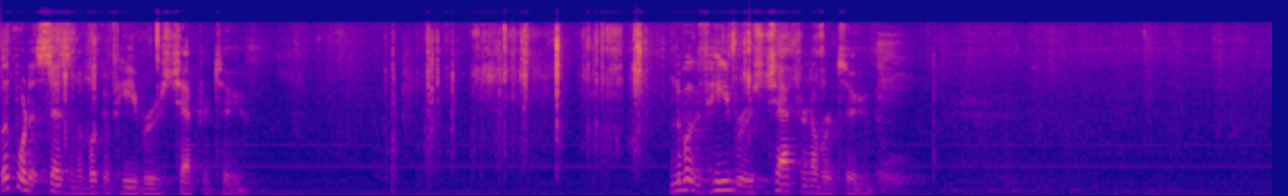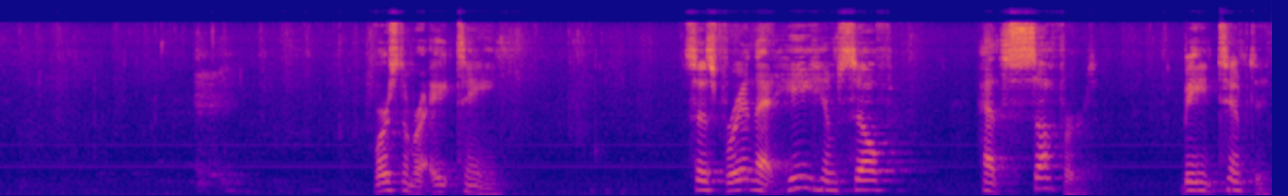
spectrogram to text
Look what it says in the book of Hebrews, chapter 2. In the book of Hebrews, chapter number 2. Verse number 18 says, For in that he himself hath suffered, being tempted,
